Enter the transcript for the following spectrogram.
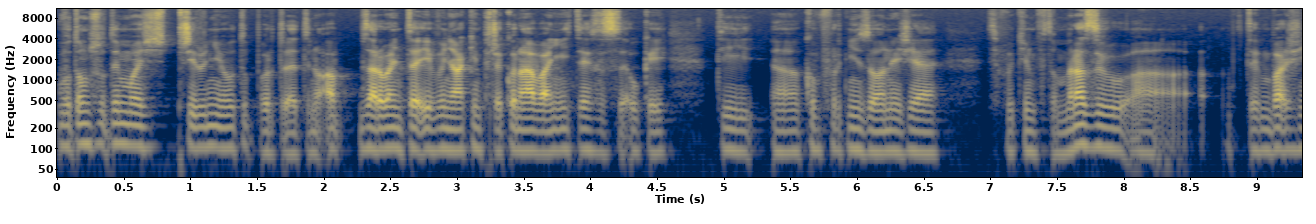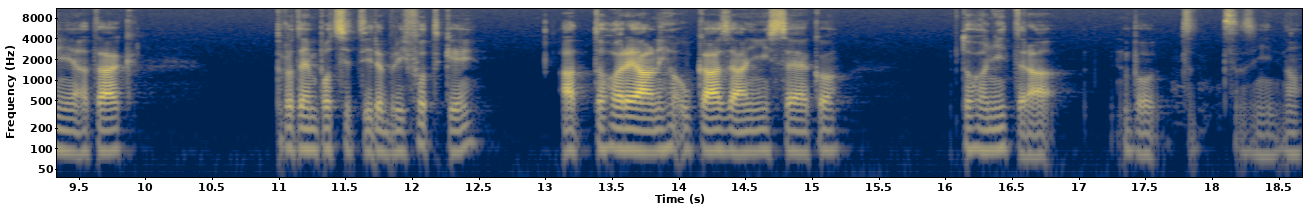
o tom jsou ty moje přírodní autoportréty. No a zároveň to je i o nějakém překonávání těch zase, OK, ty uh, komfortní zóny, že se fotím v tom mrazu a v té bažině a tak. Pro ten pocit ty dobré fotky a toho reálného ukázání se jako toho nitra, nebo to, to zní, no,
